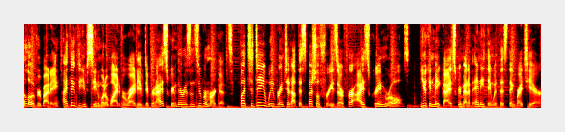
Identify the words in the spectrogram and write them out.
Hello everybody, I think that you've seen what a wide variety of different ice cream there is in supermarkets. But today we rented out this special freezer for ice cream rolls. You can make ice cream out of anything with this thing right here.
